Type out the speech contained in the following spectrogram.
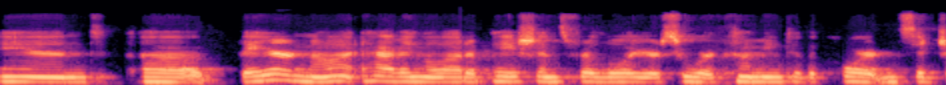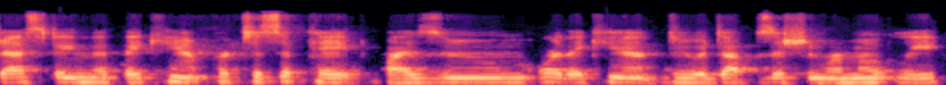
and uh, they are not having a lot of patience for lawyers who are coming to the court and suggesting that they can't participate by Zoom or they can't do a deposition remotely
